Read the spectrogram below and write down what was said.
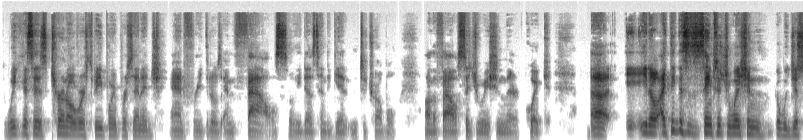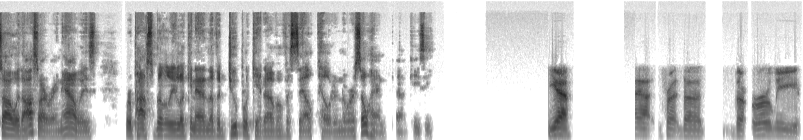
Weaknesses, turnovers, three point percentage, and free throws and fouls. So he does tend to get into trouble on the foul situation there quick. Uh, you know, I think this is the same situation that we just saw with Ausar right now. Is we're possibly looking at another duplicate of a Vassell, Keldon, or a Sochan, uh, Casey. Yeah, uh, for the the early,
